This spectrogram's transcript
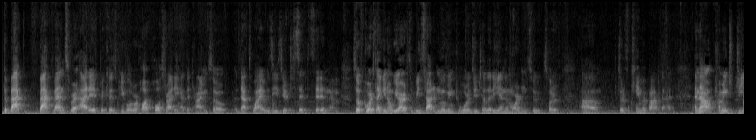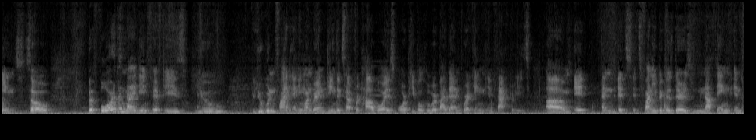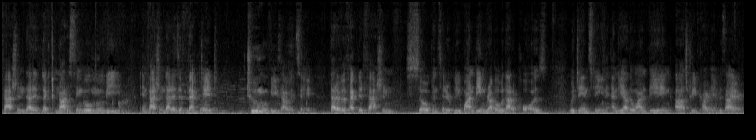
the back back vents were added because people were horse riding at the time, so that's why it was easier to sit sit in them. So of course, like you know, we are we started moving towards utility, and the modern suit sort of um, sort of came about that. And now coming to jeans. So before the 1950s, you you wouldn't find anyone wearing jeans except for cowboys or people who were by then working in factories. Um, it and it's it's funny because there's nothing in fashion that is like not a single movie in fashion that has affected two movies I would say that have affected fashion so considerably. One being Rebel Without a Cause with James Dean, and the other one being uh, Streetcar Named Desire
